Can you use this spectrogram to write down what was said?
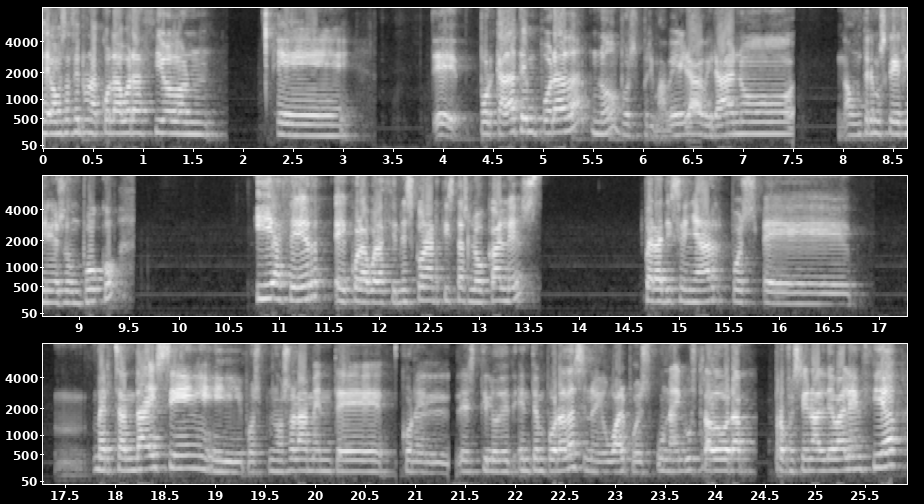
vamos a hacer una colaboración eh, eh, por cada temporada, ¿no? Pues primavera, verano, aún tenemos que definir eso un poco. Y hacer eh, colaboraciones con artistas locales para diseñar, pues, merchandising y, pues, no solamente con el estilo en temporada, sino igual, pues, una ilustradora profesional de Valencia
